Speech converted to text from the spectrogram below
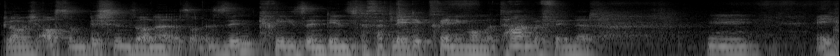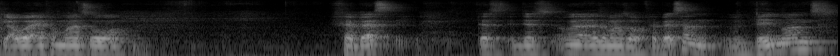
glaube ich, auch so ein bisschen so eine, so eine Sinnkrise, in der sich das Athletiktraining momentan befindet. Hm. Ich glaube einfach mal so, verbessern, das, das, also mal so, verbessern will man es.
